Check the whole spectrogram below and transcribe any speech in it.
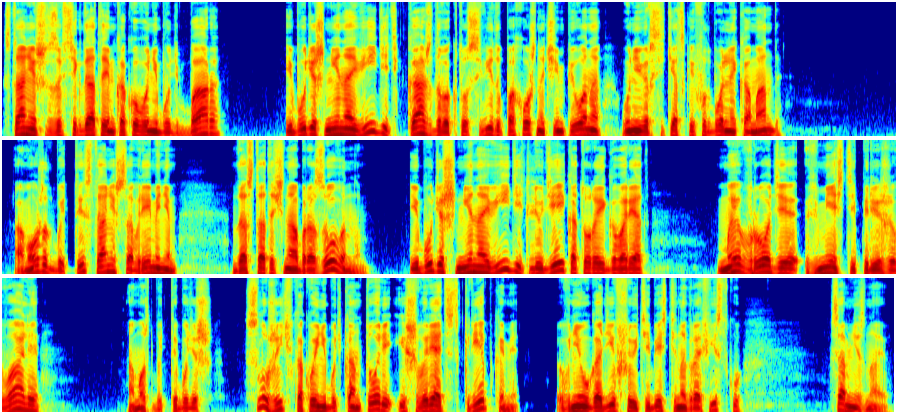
станешь завсегдатаем какого-нибудь бара и будешь ненавидеть каждого, кто с виду похож на чемпиона университетской футбольной команды. А может быть, ты станешь со временем достаточно образованным и будешь ненавидеть людей, которые говорят «мы вроде вместе переживали», а может быть, ты будешь служить в какой-нибудь конторе и швырять скрепками в неугодившую тебе стенографистку – сам не знаю.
